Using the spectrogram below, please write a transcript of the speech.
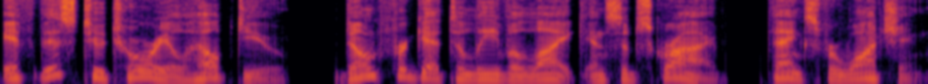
If this tutorial helped you, don't forget to leave a like and subscribe. Thanks for watching.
